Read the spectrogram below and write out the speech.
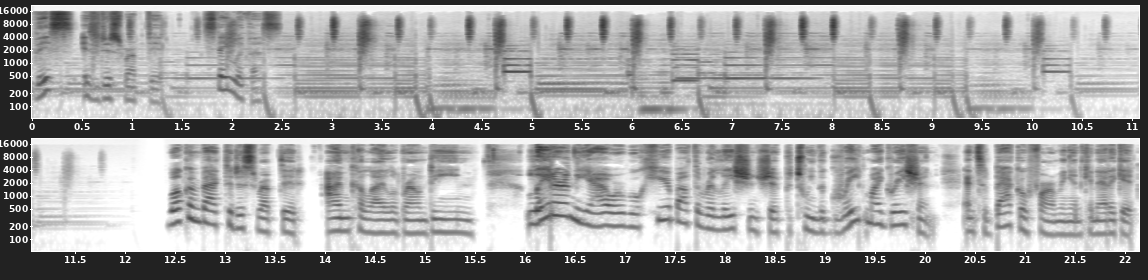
This is Disrupted. Stay with us. Welcome back to Disrupted. I'm Khalilah Brown Dean. Later in the hour, we'll hear about the relationship between the Great Migration and tobacco farming in Connecticut.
